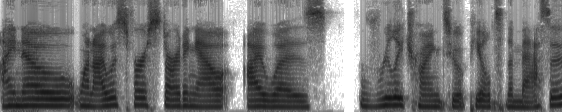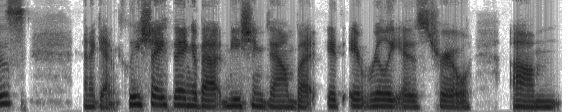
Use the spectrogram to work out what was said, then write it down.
I know when I was first starting out, I was really trying to appeal to the masses. And again, cliche thing about niching down, but it, it really is true. Um,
